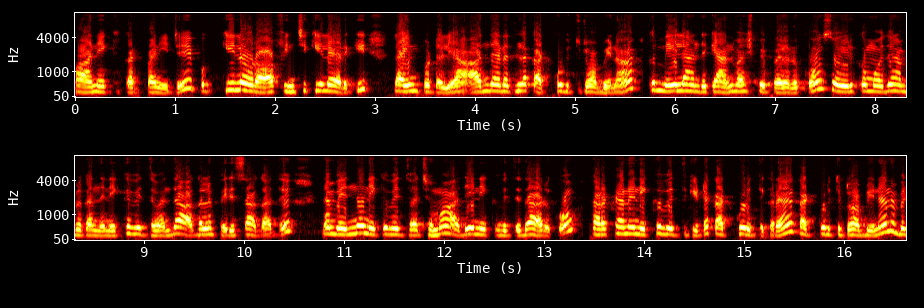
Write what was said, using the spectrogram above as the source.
பானைக்கு கட் பண்ணிட்டு இப்போ கீழே ஒரு ஆஃப் இன்ச்சு கீழே இறக்கி லைன் போட்டோம் இல்லையா? அந்த இடத்துல கட் கொடுத்துட்டோம் அப்படின்னா மேலே அந்த கேன்வாஷ் பேப்பர் இருக்கும். ஸோ இருக்கும் போது நம்மளுக்கு அந்த நெக்கு வித்து வந்து அகலம் பெருசாகாது. நம்ம எந்த நெக்கு வித்து வச்சோமோ அதே நெக்கு வித்து தான் இருக்கும். கரெக்டான நெக்கு வித்து கிட்ட கட் கொடுத்துக்கிறேன். கட் கொடுத்துட்டோம் அப்படின்னா நம்ம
